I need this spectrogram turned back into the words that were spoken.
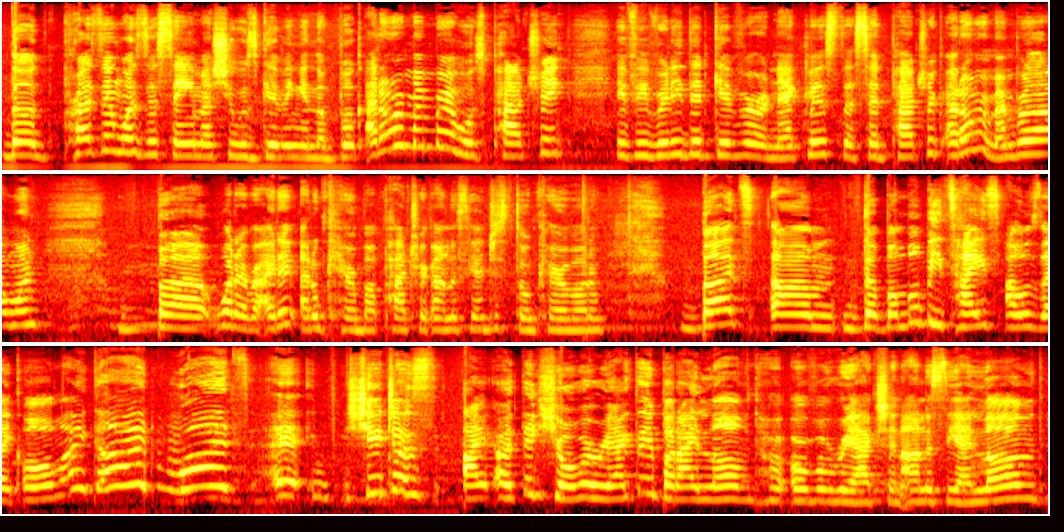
The present was the same as she was giving in the book. I don't remember it was Patrick if he really did give her a necklace that said Patrick. I don't remember that one but whatever I, I don't care about Patrick honestly I just don't care about him. But um the bumblebee tights I was like oh my god what? It, she just I, I think she overreacted but I loved her overreaction honestly. I loved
